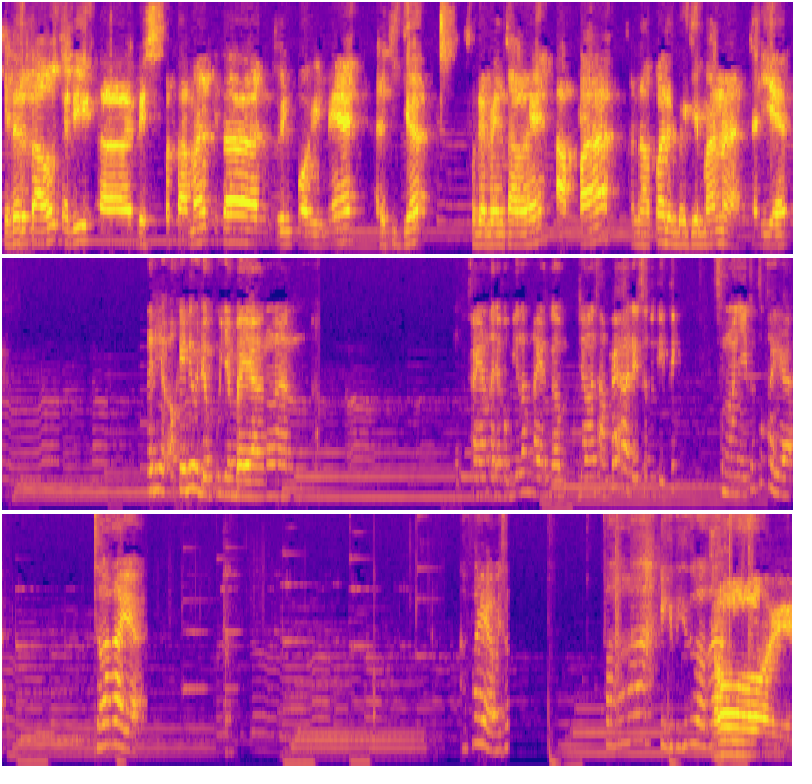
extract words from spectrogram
kita udah tahu tadi eh, basic pertama kita nentuin poinnya ada tiga fundamentalnya apa kenapa dan bagaimana tadi ya ya, oke ini udah punya bayangan. Kayak yang tadi aku bilang kayak nggak- jangan sampai ada satu titik semuanya itu tuh kayak misalnya kayak apa ya misalnya apalah kayak gitu-gitu loh kan. oh iya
